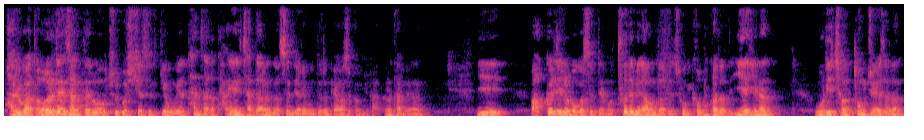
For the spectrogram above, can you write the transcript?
발효가 덜 된 상태로 출고시켰을 경우에 탄산은 당연히 찬다는 것은 여러분들은 배웠을 겁니다. 그렇다면 이 막걸리를 먹었을 때 뭐 트름이 나온다든지 속이 거북하다든지 이 얘기는 우리 전통주에서는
